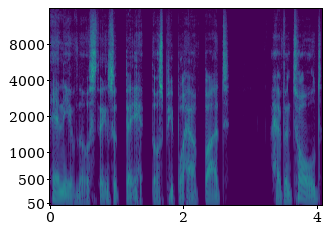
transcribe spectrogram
any of those things that they, those people have, but I have been told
